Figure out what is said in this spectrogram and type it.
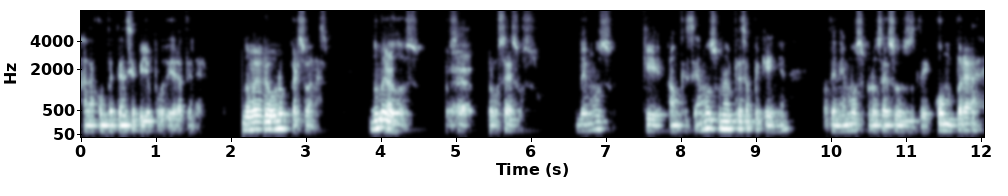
a, la competencia que yo pudiera tener. Número uno, personas. Número dos, procesos. Vemos que aunque seamos una empresa pequeña, tenemos procesos de compra,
